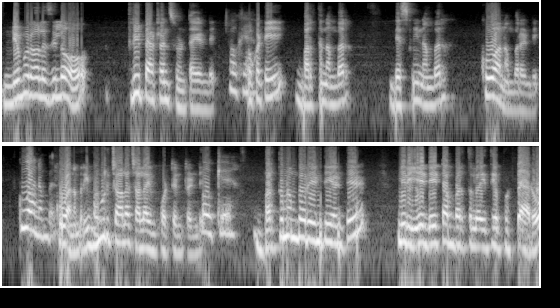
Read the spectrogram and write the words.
న్యూమరాలజీలో త్రీ ప్యాటర్న్స్ ఉంటాయండి. ఓకే ఒకటి birth number destiny number kua number అండి. కువా నంబర్ కువా నంబర్ ఈ మూడు చాలా చాలా ఇంపార్టెంట్ అండి. ఓకే బర్త్ నంబర్ ఏంటి అంటే మీరు ఏ డేట్ ఆఫ్ బర్త్లో అయితే పుట్టారో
